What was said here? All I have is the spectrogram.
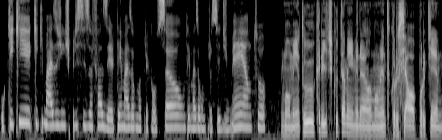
O que, que, que, mais a gente precisa fazer? Tem mais alguma precaução? Tem mais algum procedimento? Momento crítico também, Mirella, momento crucial, porque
